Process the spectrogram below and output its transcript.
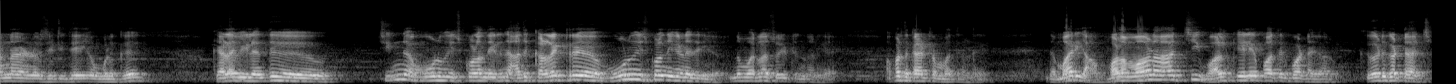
அண்ணா யூனிவர்சிட்டி தெரியும் உங்களுக்கு. கிளவிலேருந்து சின்ன மூணு வயசு குழந்தையிலேருந்து அது கலெக்டரு மூணு வயசு குழந்தைங்க என்ன தெரியும்? இந்த மாதிரிலாம் சொல்லிட்டு இருந்தானுங்க. அப்புறம் இந்த கலெக்டர் மாற்றினானுங்க இந்த மாதிரி அவ்வளமான ஆட்சி வாழ்க்கையிலே பார்த்துக்க மாட்டேன் யாரும். கேடுகட்ட ஆட்சி.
